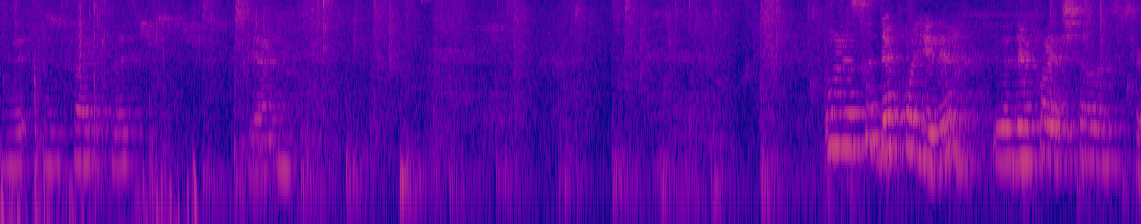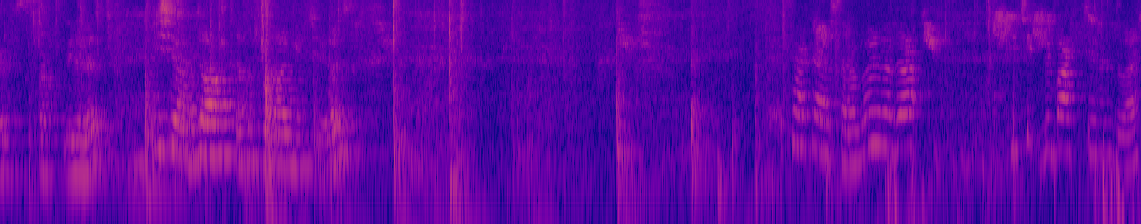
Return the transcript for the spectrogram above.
Ve takip et. Yani. Burası depo yeri. Ve depo eşyaları saklıyoruz. İş yanında alt kata falan geçiyoruz. Evet arkadaşlar burada da küçük bir bahçemiz var.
